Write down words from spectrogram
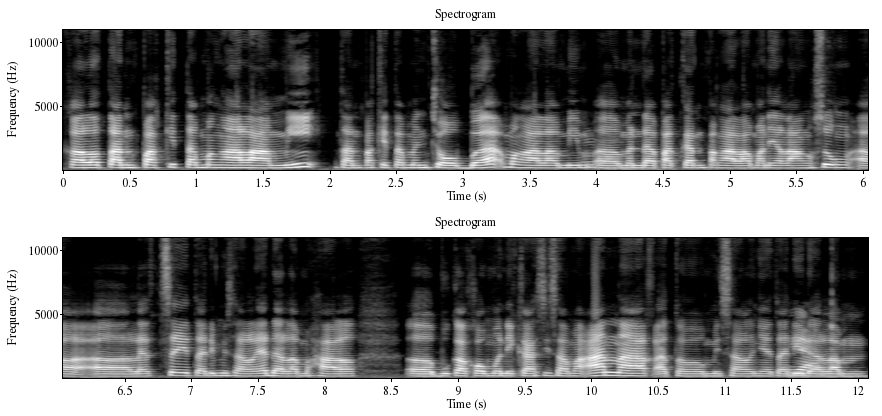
kalau tanpa kita mengalami tanpa kita mencoba mengalami eh, mendapatkan pengalamannya langsung eh, eh, let's say tadi misalnya dalam hal eh, buka komunikasi sama anak atau misalnya tadi Iya. dalam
